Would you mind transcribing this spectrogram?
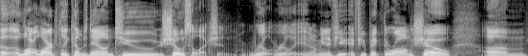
uh, largely comes down to show selection. Real, really. I mean, if you if you pick the wrong show, um,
